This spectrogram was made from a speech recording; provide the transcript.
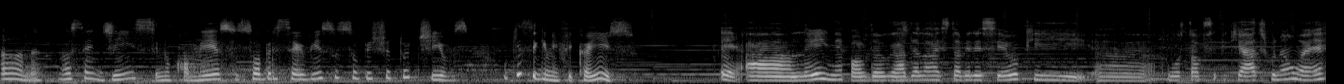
Ana, você disse no começo sobre serviços substitutivos. O que significa isso? É, a lei, né, Paulo Delgado, ela estabeleceu que uh, o hospital psiquiátrico não é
